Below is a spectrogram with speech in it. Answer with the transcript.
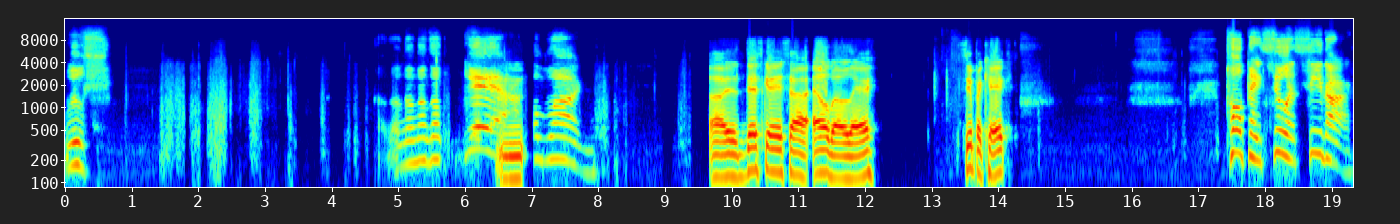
Whoosh. Go, go, go, go. Yeah! Mm, Home run. uh, discus uh, elbow there. Super kick. Tope Suicida.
